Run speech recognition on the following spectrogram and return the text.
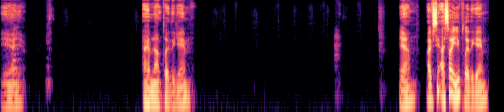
Yeah i have not played the game. Yeah? I've seen i saw you play the game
